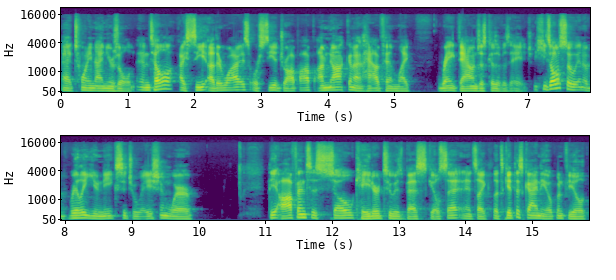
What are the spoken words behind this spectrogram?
at 29 years old. Until I see otherwise or see a drop off, I'm not going to have him like ranked down just because of his age. He's also in a really unique situation where the offense is so catered to his best skill set. And it's like, let's get this guy in the open field,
